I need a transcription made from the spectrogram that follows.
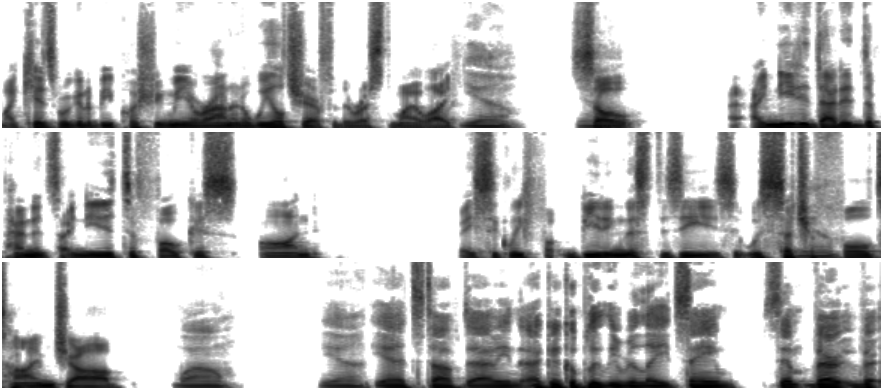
my kids were going to be pushing me around in a wheelchair for the rest of my life. Yeah. yeah. So I needed that independence. I needed to focus on basically f- beating this disease. It was such yeah. a full time job. Wow. Yeah. Yeah. It's tough. I mean, I can completely relate. Same, sim, very, very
